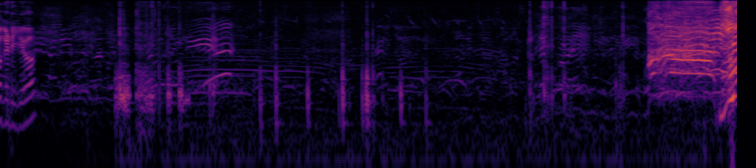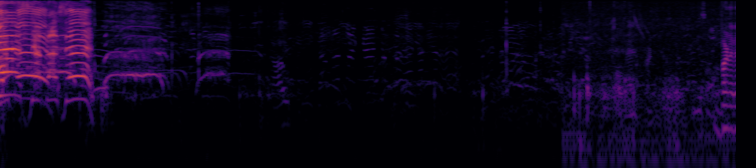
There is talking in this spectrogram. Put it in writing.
तगड़ी कैस पकड़ी हो बड़े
